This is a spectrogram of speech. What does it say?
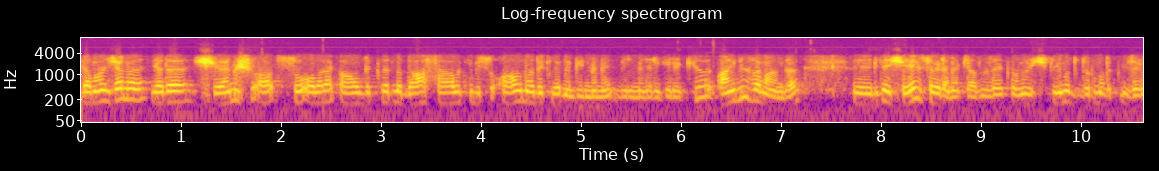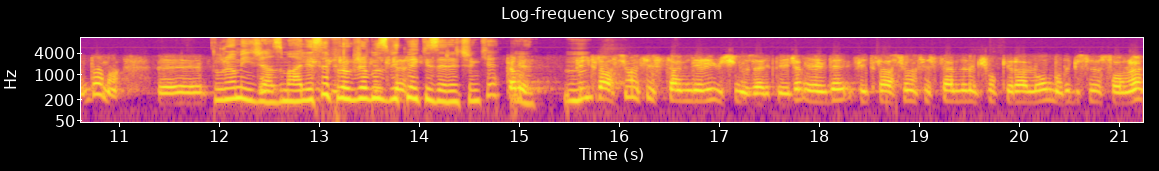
damancana ya da şişirilmiş su olarak aldıklarını daha sağlıklı bir su almadıklarını bilmeme, bilmeleri gerekiyor. Aynı zamanda e, bir de şeye söylemek lazım. Özellikle onu hiç duymadık, durmadık üzerinde ama e, duramayacağız bu, maalesef programımız bitmek üzere çünkü. Tabii. Evet. Filtrasyon sistemleri için özellikle diyeceğim. Evde filtrasyon sistemlerinin çok yararlı olmadı. Bir süre sonra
